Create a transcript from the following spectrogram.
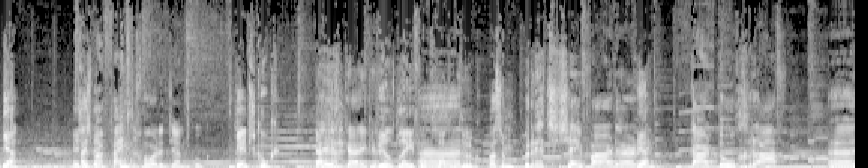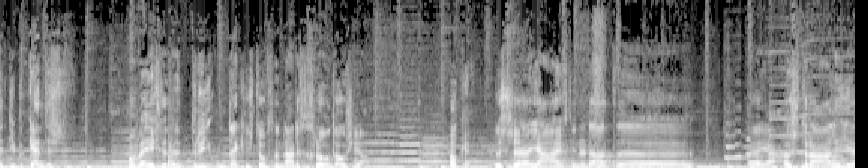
Ja. Hij is maar 50 geworden, James Cook. James Cook. Ja, even kijken. Wild leven ook gehad Eh, natuurlijk. was een Britse zeevaarder Ja? en cartograaf... eh, die bekend is vanwege de drie ontdekkingstochten naar de Grote Oceaan. Oké. Dus eh, ja, hij heeft inderdaad eh, eh, ja, Australië,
